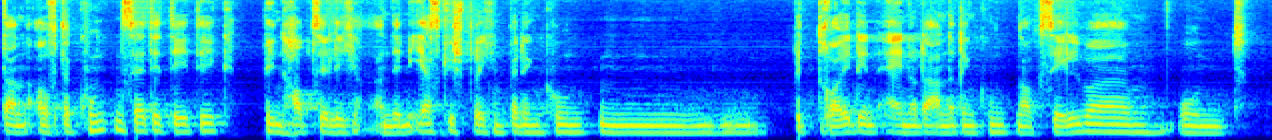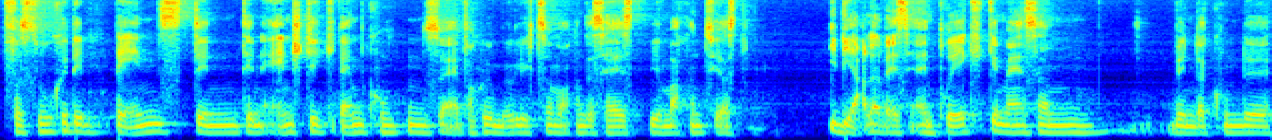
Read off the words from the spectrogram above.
dann auf der Kundenseite tätig, bin hauptsächlich an den Erstgesprächen bei den Kunden, betreue den ein oder anderen Kunden auch selber und versuche den Bands den, den Einstieg beim Kunden so einfach wie möglich zu machen. Das heißt, wir machen zuerst idealerweise ein Projekt gemeinsam, wenn der Kunde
